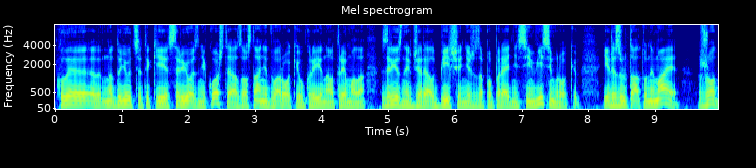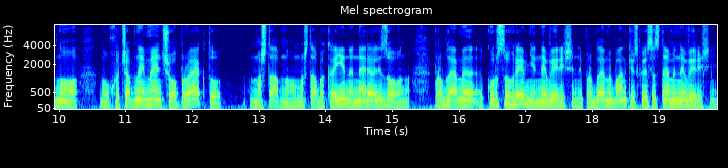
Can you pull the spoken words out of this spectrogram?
коли е, надаються такі серйозні кошти, а за останні два роки Україна отримала з різних джерел більше, ніж за попередні 7-8 років, і результату немає, жодного, ну хоча б найменшого проекту масштабного масштабах країни не реалізовано. Проблеми курсу гривні не вирішені, проблеми банківської системи не вирішені.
